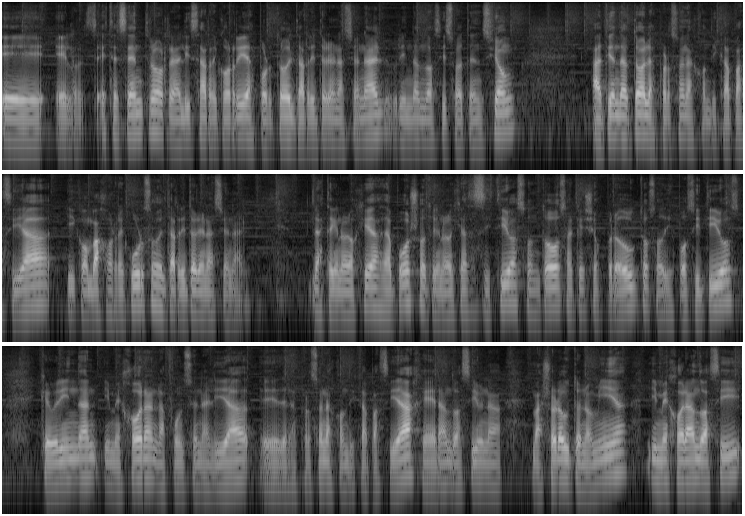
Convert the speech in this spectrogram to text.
eh, este centro realiza recorridas por todo el territorio nacional, brindando así su atención. Atiende a todas las personas con discapacidad y con bajos recursos del territorio nacional. Las tecnologías de apoyo, tecnologías asistivas, son todos aquellos productos o dispositivos que brindan y mejoran la funcionalidad eh, de las personas con discapacidad, generando así una mayor autonomía y mejorando así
